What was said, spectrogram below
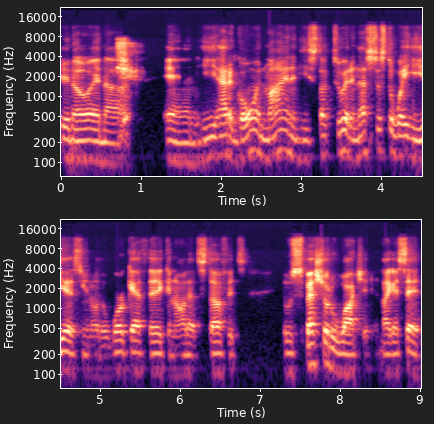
you know. And uh, and he had a goal in mind and he stuck to it and that's just the way he is you know the work ethic and all that stuff it's it was special to watch it like i said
